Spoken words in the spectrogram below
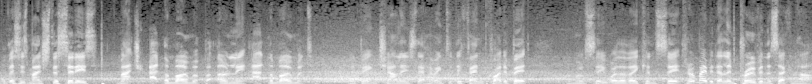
Well, this is Manchester City's match at the moment, but only at the moment. They're being challenged, they're having to defend quite a bit, and we'll see whether they can see it through. Maybe they'll improve in the second half.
